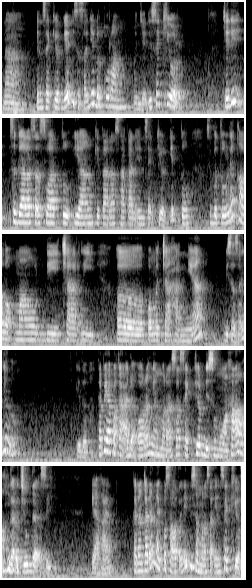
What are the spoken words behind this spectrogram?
Nah insecure dia bisa saja berkurang menjadi secure. Jadi segala sesuatu yang kita rasakan insecure itu sebetulnya kalau mau dicari eh, pemecahannya bisa saja loh. Gitu. Tapi apakah ada orang yang merasa secure di semua hal? Nggak juga sih. Ya kan kadang-kadang naik pesawat aja bisa merasa insecure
